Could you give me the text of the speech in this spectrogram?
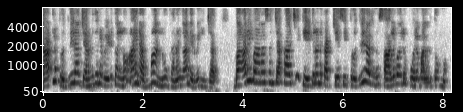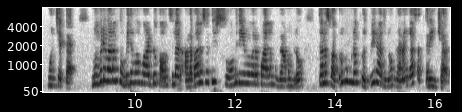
దాట్ల పృథ్వీరాజ్ జన్మదిన వేడుకలను ఆయన అభిమానులు ఘనంగా నిర్వహించారు. భారీ బాణాసంచా కాల్చి కేకులను కట్ చేసి పృథ్వీరాజును సాలువాలు పూలమాలలతో ముంచెత్తారు. ముమ్మిడివరం తొమ్మిదవ వార్డు కౌన్సిలర్ అడబాల సతీష్ సోమిదేవరపాలెం గ్రామంలో తన స్వగృహంలో పృథ్వీరాజును ఘనంగా సత్కరించారు.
